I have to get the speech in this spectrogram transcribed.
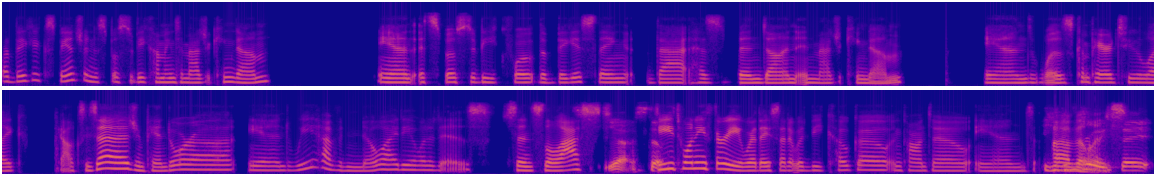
a big expansion is supposed to be coming to Magic Kingdom, and it's supposed to be, quote, the biggest thing that has been done in Magic Kingdom. and was compared to like Galaxy's Edge and Pandora, and we have no idea what it is since the last Yeah, D23 where they said it would be Coco, Encanto, and he uh didn't really say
